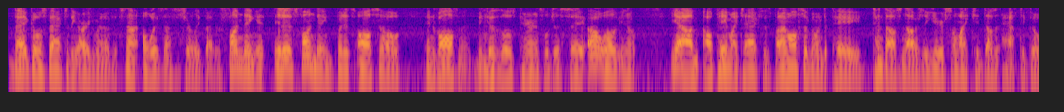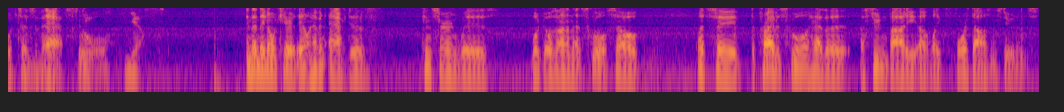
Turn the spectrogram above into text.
that goes back to the argument of it's not always necessarily better funding. It, it is funding, but it's also involvement because those parents will just say, oh, well, you know, yeah, I'm, I'll pay my taxes, but I'm also going to pay $10,000 a year so my kid doesn't have to go to, To that, school. Yes. And then they don't care. They don't have an active concern with what goes on in that school. So let's say the private school has a, a student body of like 4,000 students,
